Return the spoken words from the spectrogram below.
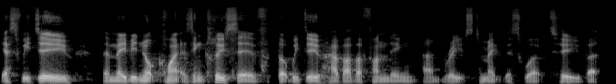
Yes, we do. They're maybe not quite as inclusive, but we do have other funding um, routes to make this work too. But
